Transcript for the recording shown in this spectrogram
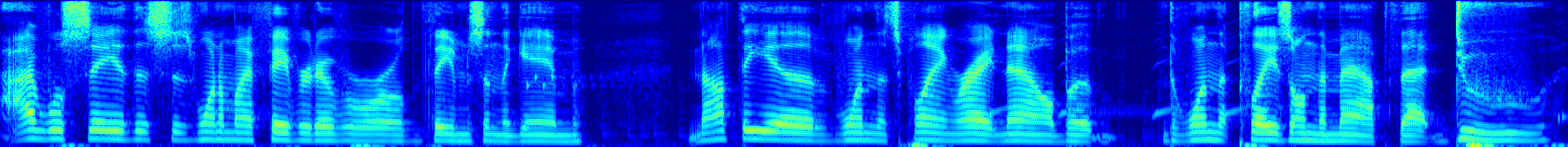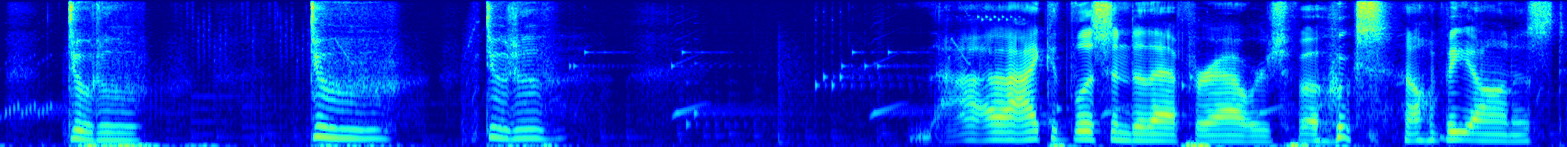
I will say this is one of my favorite overworld themes in the game. Not the uh, one that's playing right now, but the one that plays on the map. That do, do do, do, do do. I, I could listen to that for hours, folks. I'll be honest.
